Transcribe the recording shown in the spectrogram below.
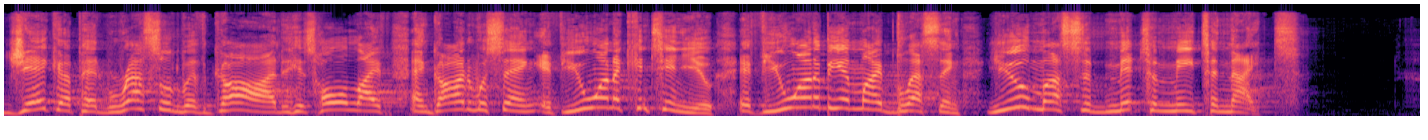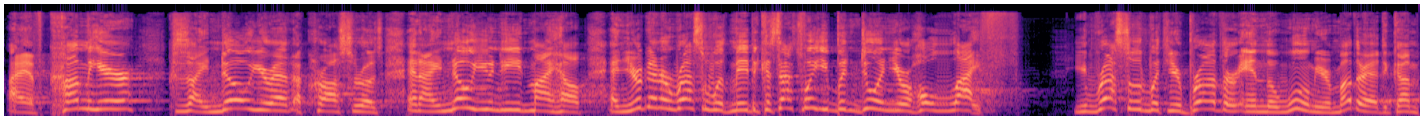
Jacob had wrestled with God his whole life, and God was saying, If you want to continue, if you want to be in my blessing, you must submit to me tonight. I have come here because I know you're at a crossroads and I know you need my help, and you're going to wrestle with me because that's what you've been doing your whole life. You wrestled with your brother in the womb. Your mother had to come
